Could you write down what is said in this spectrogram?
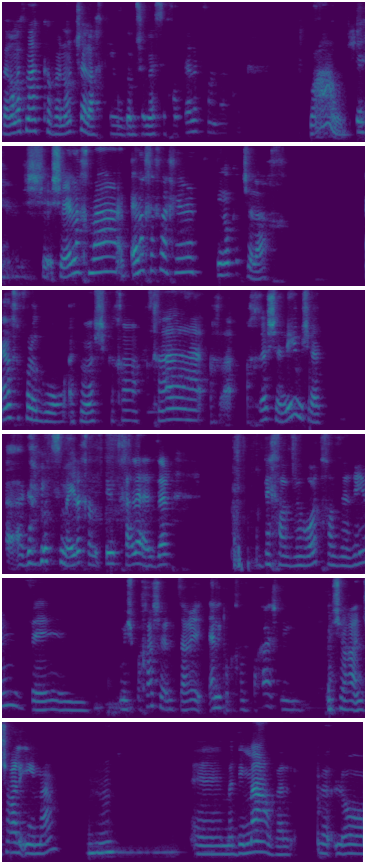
ברמת מה הכוונות שלך, כי הוא גם שומע שיחות טלפון והכל, וואו. שאין לך מה, אין לך איך להכין את התינוקת שלך, אין לך איפה לגור, את ממש ככה צריכה, אח- אחרי שנים שאת אדם עצמאי לחלוטין צריכה להיעזר בחברות, חברים ומשפחה שלצערי אין לי כל כך משפחה, יש לי, נשארה, נשארה לי אימא. אה, מדהימה אבל לא, לא,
